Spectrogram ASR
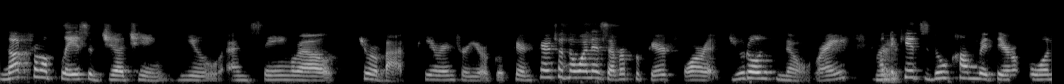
not from a place of judging you and saying, well, you're a bad parent or you're a good parent. Parents, no one is ever prepared for it. You don't know, right? right? And the kids do come with their own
